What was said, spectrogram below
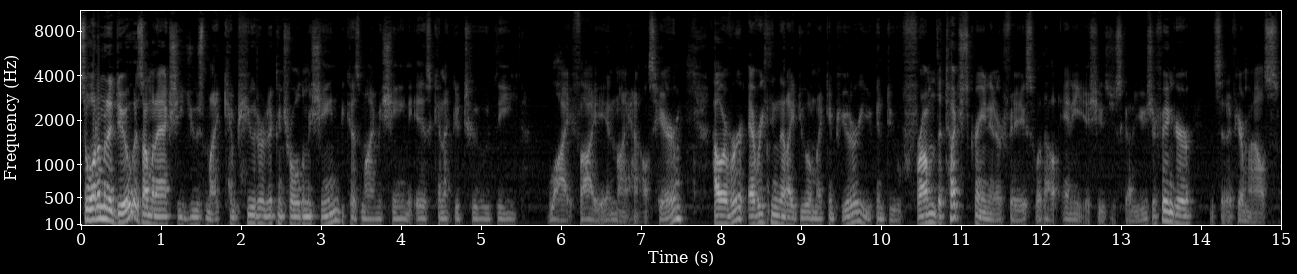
So what I'm going to do is I'm going to actually use my computer to control the machine because my machine is connected to the Wi-Fi in my house here. However, everything that I do on my computer you can do from the touchscreen interface without any issues. You just got to use your finger instead of your mouse.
